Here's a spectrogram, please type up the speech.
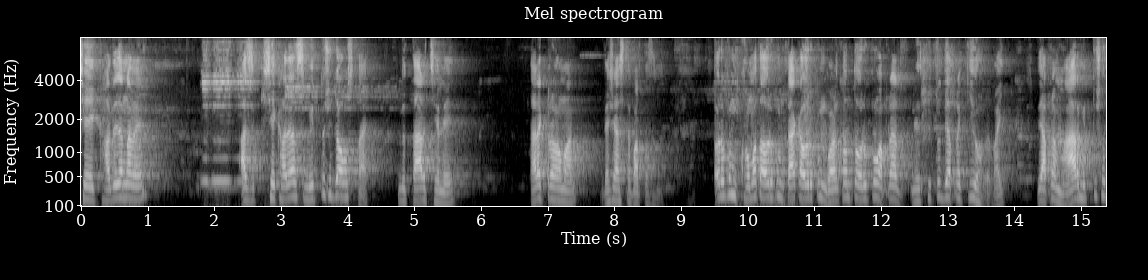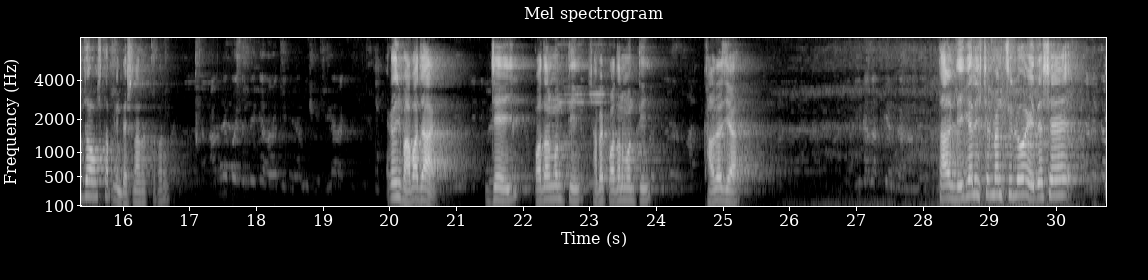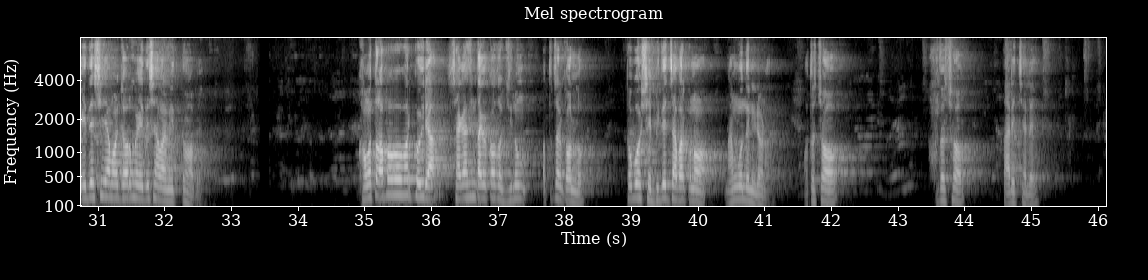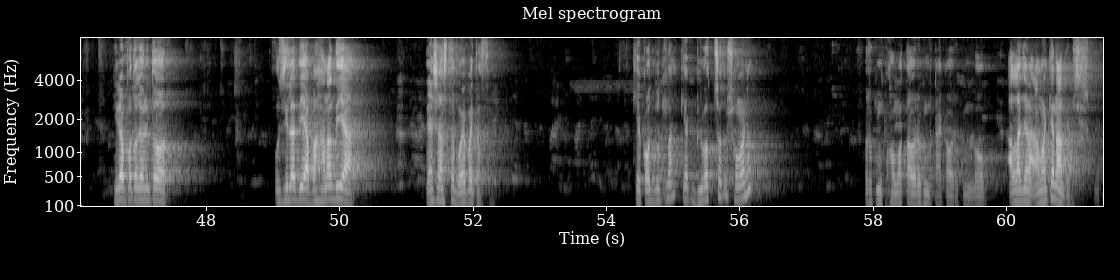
সেই খাদেজার নামে আজ সেই খালেদার মৃত্যুসূর্য অবস্থায় কিন্তু তার ছেলে তারেক রহমান দেশে আসতে পারতেছে না। ওরকম ক্ষমতা, ওরকম টাকা, ওরকম গণতন্ত্র, ওরকম আপনার নেতৃত্ব দিয়ে আপনার কী হবে ভাই? যে আপনার মার মৃত্যুসজ্জা অবস্থা আপনি দেশে না থাকতে পারেন। একটা জিনিস ভাবা যায় যে এই প্রধানমন্ত্রী, সাবেক প্রধানমন্ত্রী খালেদা জিয়া, তার লিগ্যাল স্টেটমেন্ট ছিল এদেশে এদেশেই আমার জন্ম এদেশে আমার মৃত্যু হবে। ক্ষমতার অপব্যবহার কইরা শেখ হাসিনা তাকে কত জুলুম, অত্যাচার করল, তবুও সে বিদেশ যাবার কোনো নামগন্ধ নিল না। অথচ অথচ তারই ছেলে, নিরাপত্তাজনিত উজিলা দিয়া, বাহানা দিয়া দেশে আসতে ভয় পাইতেছে। কে অদ্ভুত না? কে এক বিভৎস সময় না? ওরকম ক্ষমতা, ওরকম টাকা, ওরকম লোভ। আল্লাহ যেন আমাকে না দেয় বিশেষ করে।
